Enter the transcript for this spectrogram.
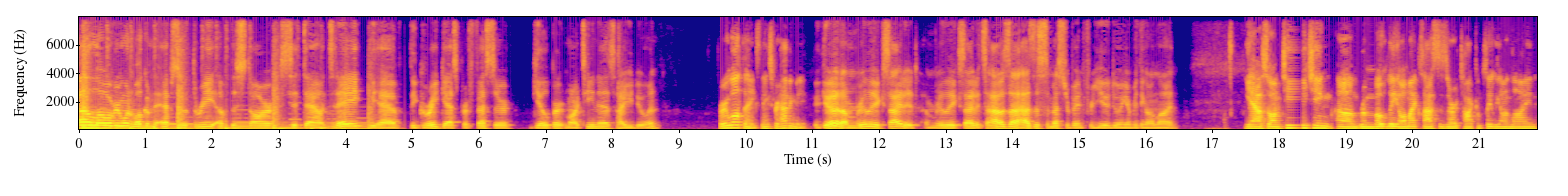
Hello, everyone. Welcome to episode three of the Star Sit Down. Today we have the great guest, Professor Gilbert Martinez. How you doing? Very well, thanks. Thanks for having me. Good. I'm really excited. I'm really excited. So, how's uh, how's this semester been for you? Doing everything online? Yeah, so I'm teaching um, remotely. All my classes are taught completely online.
